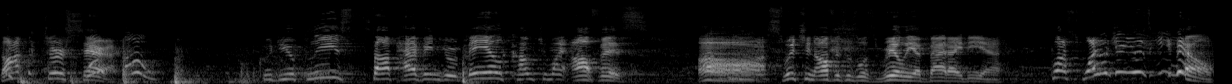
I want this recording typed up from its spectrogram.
Dr. Sarah, Oh, could you please stop having your mail come to my office? Ah, switching offices was really a bad idea. Plus, why don't you use email?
